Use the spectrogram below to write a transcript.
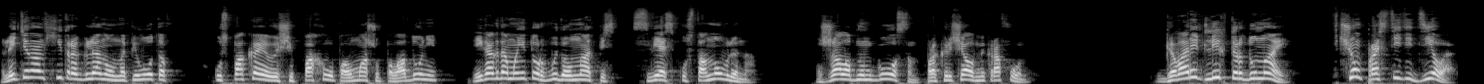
Лейтенант хитро глянул на пилотов, успокаивающе похлопал Машу по ладони, и когда монитор выдал надпись «Связь установлена», жалобным голосом прокричал в микрофон. «Говорит Лихтер Дунай, в чем, простите, дело?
